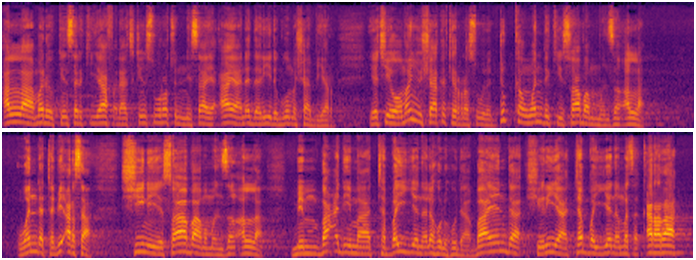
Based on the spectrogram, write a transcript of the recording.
Allah madaukin sarki ya faɗa cikin suratun nisa ya aya na 115 ya ce wa man yushakakin rasul dukkan wanda ke saba ma manzon Allah wanda tabi'arsa shine ya saba ma manzon Allah min ba'di ma tabayyana lahul huda bayan da shari'a ta bayyana masa qarara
